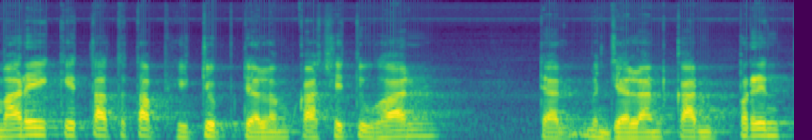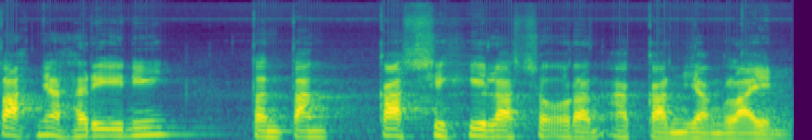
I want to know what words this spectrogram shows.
mari kita tetap hidup dalam kasih Tuhan dan menjalankan perintahnya hari ini tentang kasihilah seorang akan yang lain.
